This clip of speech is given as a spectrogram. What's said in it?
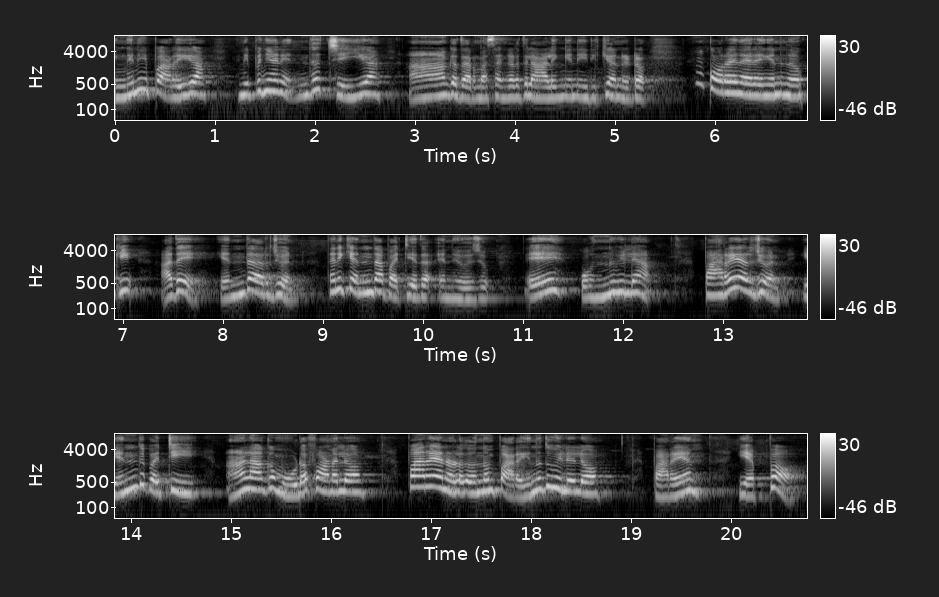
എങ്ങനെ ഇപ്പം അറിയുക? ഇനിയിപ്പം ഞാൻ എന്താ ചെയ്യുക? ആകെ ധർമ്മസങ്കടത്തിൽ ആളിങ്ങനെ ഇരിക്കുകയാണ് കേട്ടോ. കുറേ നേരം ഇങ്ങനെ നോക്കി അതെ എന്താ അർജുൻ? തനിക്ക് എന്താ പറ്റിയത് എന്ന് ചോദിച്ചു. ഏ ഒന്നുമില്ല. പറ അർജുൻ എന്ത് പറ്റി? ആളാകെ മൂഡ് ഓഫ് ആണല്ലോ. പറയാനുള്ളതൊന്നും പറയുന്നതുമില്ലല്ലോ. പറയാം. എപ്പോ?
